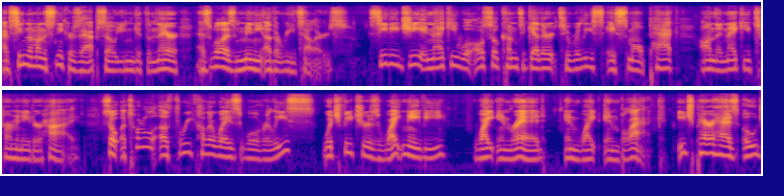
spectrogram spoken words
I've seen them on the sneakers app, so you can get them there, as well as many other retailers. CDG and Nike will also come together to release a small pack on the Nike Terminator High. So a total of three colorways will release, which features white navy, white and red, and white and black. Each pair has OG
